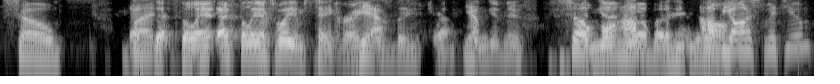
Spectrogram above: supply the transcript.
so That's, but that's the Lan- that's the Lance Williams take, right? Yeah. The yeah. Yep. Didn't get new. so get a new I'll- elbow to hand it I'll be honest with you.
